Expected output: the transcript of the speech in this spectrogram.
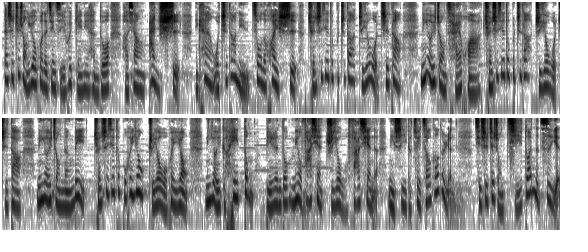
但是这种诱惑的镜子也会给你很多好像暗示。你看，我知道你做了坏事，全世界都不知道，只有我知道。你有一种才华，全世界都不知道，只有我知道。你有一种能力，全世界都不会用，只有我会用。你有一个黑洞，别人都没有发现，只有我发现了。你是一个最糟糕的人。其实这种极端的字眼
